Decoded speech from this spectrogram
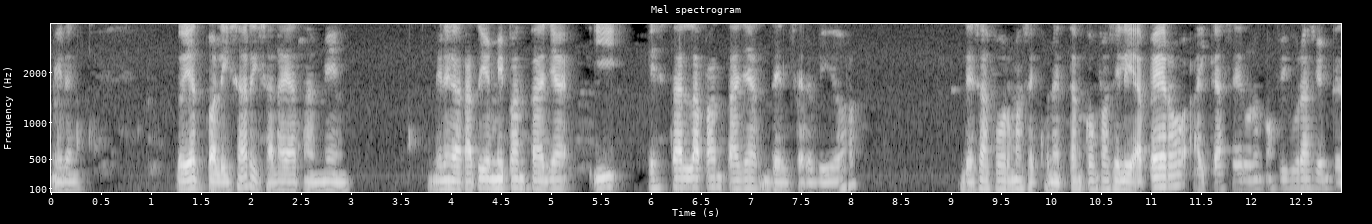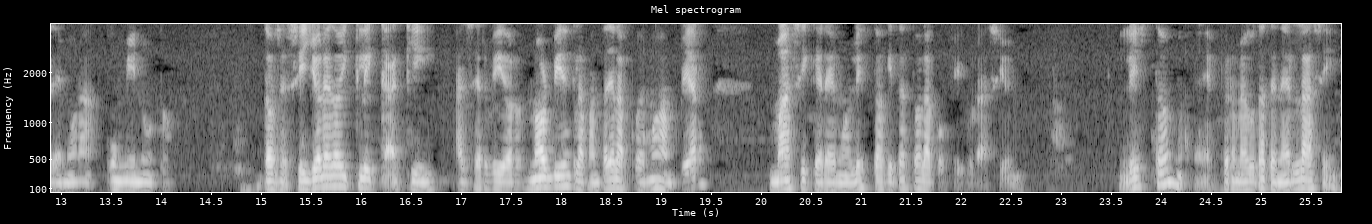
Miren, doy a actualizar y sale allá también. Miren, acá estoy en mi pantalla y esta es la pantalla del servidor. De esa forma se conectan con facilidad, pero hay que hacer una configuración que demora un minuto. Entonces, si yo le doy clic aquí al servidor, no olviden que la pantalla la podemos ampliar más si queremos. Listo, aquí está toda la configuración. Listo, eh, pero me gusta tenerla así.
